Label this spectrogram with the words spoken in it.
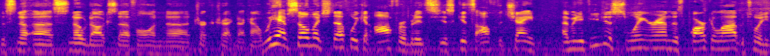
the snow, uh, SnowDogg stuff on uh, truckortrack.com. We have so much stuff we can offer, but it just gets off the chain. I mean, if you just swing around this parking lot between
